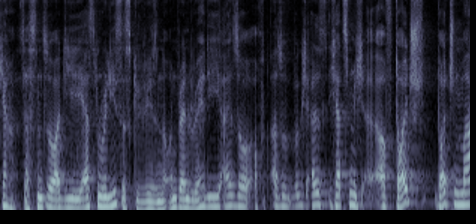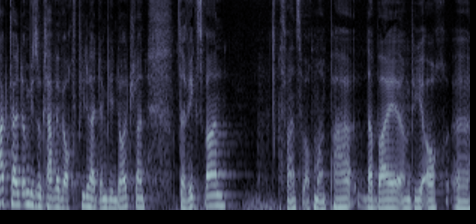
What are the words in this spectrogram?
ja, das sind so die ersten Releases gewesen. On Brand Ready, also auch, also wirklich alles. Ich hatte mich auf Deutsch, deutschen Markt halt irgendwie so klar, weil wir auch viel halt irgendwie in Deutschland unterwegs waren. Es waren zwar auch mal ein paar dabei, irgendwie auch äh,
